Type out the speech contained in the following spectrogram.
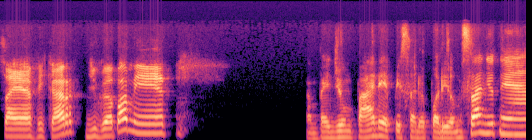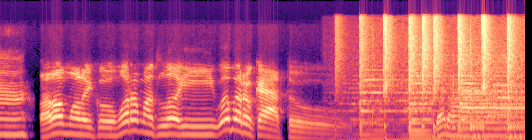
Saya Fikar juga pamit. Sampai jumpa di episode podium selanjutnya. Assalamualaikum warahmatullahi wabarakatuh. Dadah.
